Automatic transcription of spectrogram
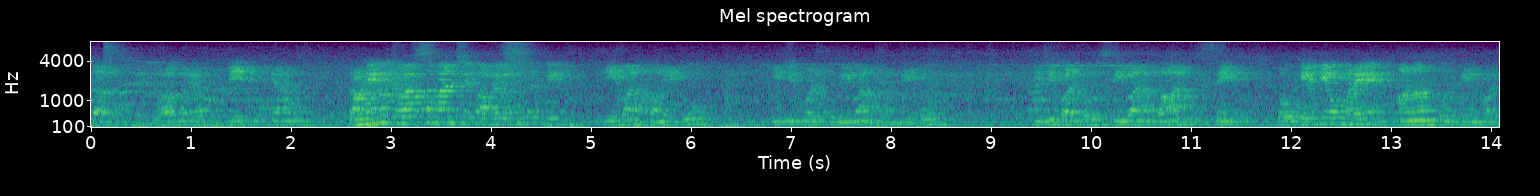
10 એટલે જવાબ મળ્યો 2 તૃતીયાંશ ત્રણેયનો જવાબ સમાન છે, તો આપણે લખી શકીએ. A1 a2 is equal to b1 b2 is equal to c1 c2 તો ઉકેલ કેવો મળે? અનંત ઉકેલ મળે.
